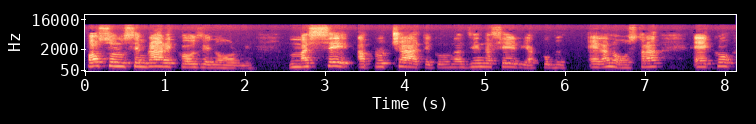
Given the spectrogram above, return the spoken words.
possono sembrare cose enormi, ma se approcciate con un'azienda seria come è la nostra, ecco,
